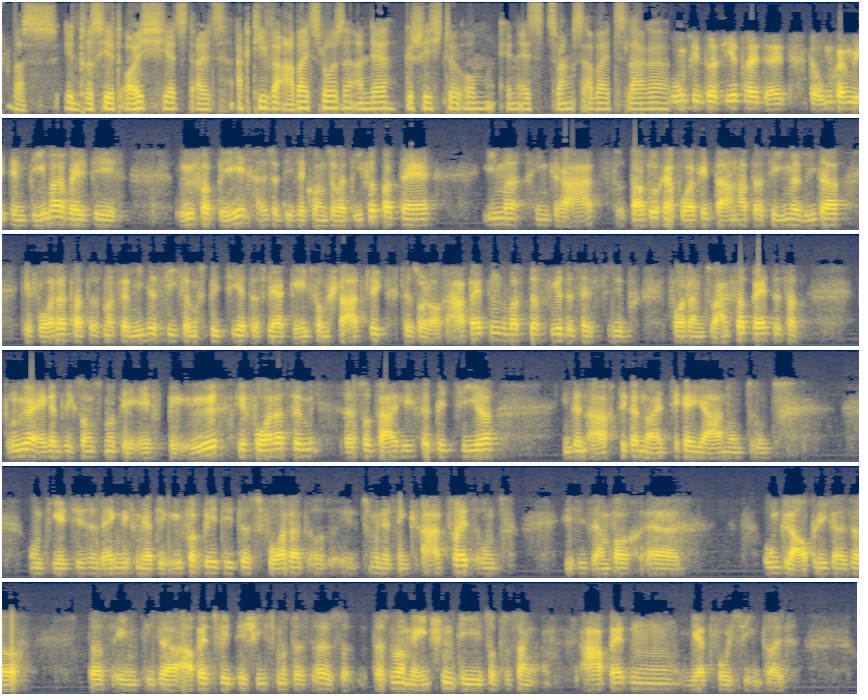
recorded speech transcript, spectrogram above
Was interessiert euch jetzt als aktive Arbeitslose an der Geschichte um NS-Zwangsarbeitslager? Uns interessiert halt äh, der Umgang mit dem Thema, weil die ÖVP, also diese konservative Partei, immer in Graz dadurch hervorgetan hat, dass sie immer wieder gefordert hat, dass man für Mindestsicherungsbezieher, das wer Geld vom Staat kriegt, der soll auch arbeiten, was dafür. Das heißt, sie fordern Zwangsarbeit. Das hat früher eigentlich sonst nur die FPÖ gefordert für äh, Sozialhilfebezieher in den 80er, 90er Jahren und, und, und jetzt ist es eigentlich mehr die ÖVP, die das fordert, zumindest in Graz halt und es ist einfach äh, unglaublich, also dass eben dieser Arbeitsfetischismus, dass, dass, dass nur Menschen, die sozusagen arbeiten, wertvoll sind halt.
